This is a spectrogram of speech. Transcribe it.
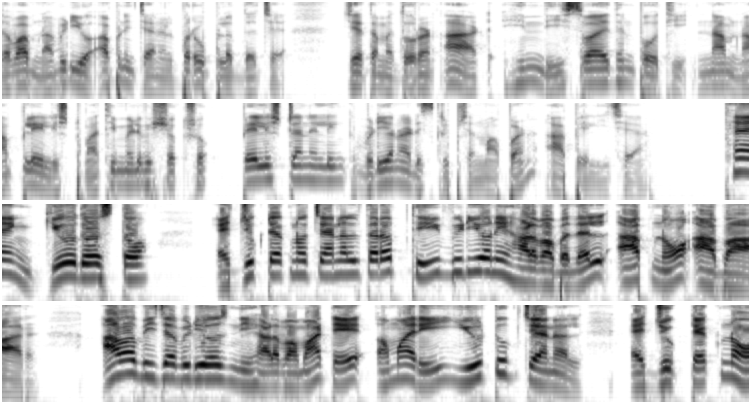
જવાબના વીડિયો આપણી ચેનલ પર ઉપલબ્ધ છે, જે તમે ધોરણ આઠ હિન્દી સ્વાયધન પોથી નામના પ્લેલિસ્ટમાંથી મેળવી શકશો. પ્લેલિસ્ટની લિંક વિડીયોના ડિસ્ક્રિપ્શનમાં પણ આપેલી છે. થેન્ક યુ દોસ્તો. એજ્યુકટેકનો ચેનલ તરફથી વીડિયો નિહાળવા બદલ આપનો આભાર. આવા બીજા વિડીયોઝ નિહાળવા માટે અમારી યુટ્યુબ ચેનલ એજ્યુકટેકનો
